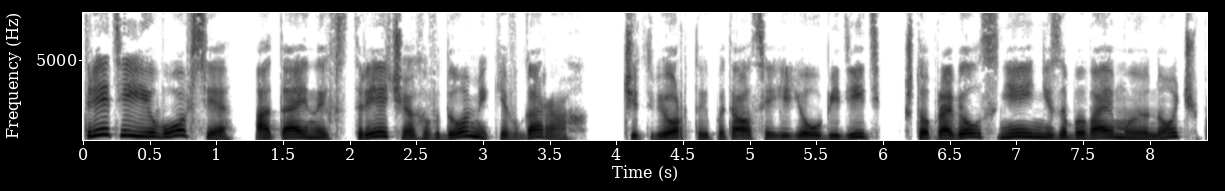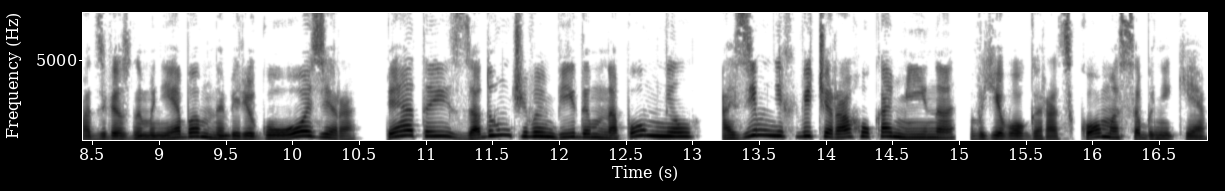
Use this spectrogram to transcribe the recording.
Третий и вовсе — о тайных встречах в домике в горах. Четвертый пытался ее убедить, что провел с ней незабываемую ночь под звездным небом на берегу озера. Пятый с задумчивым видом напомнил о зимних вечерах у камина в его городском особняке.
